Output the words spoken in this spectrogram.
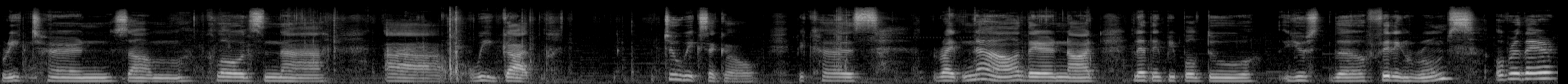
return some clothes na uh, we got two weeks ago because right now they're not letting people to use the fitting rooms over there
